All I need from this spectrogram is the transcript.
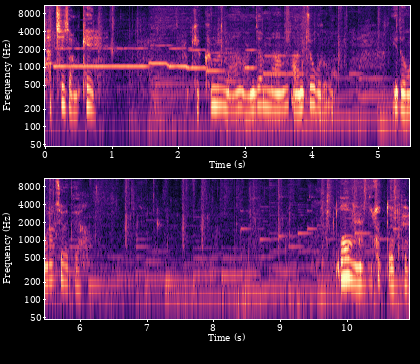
다치지 않게 이렇게 그물망, 안전망 안쪽으로 이동을 하셔야 돼요. 어우 무섭다 옆에.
